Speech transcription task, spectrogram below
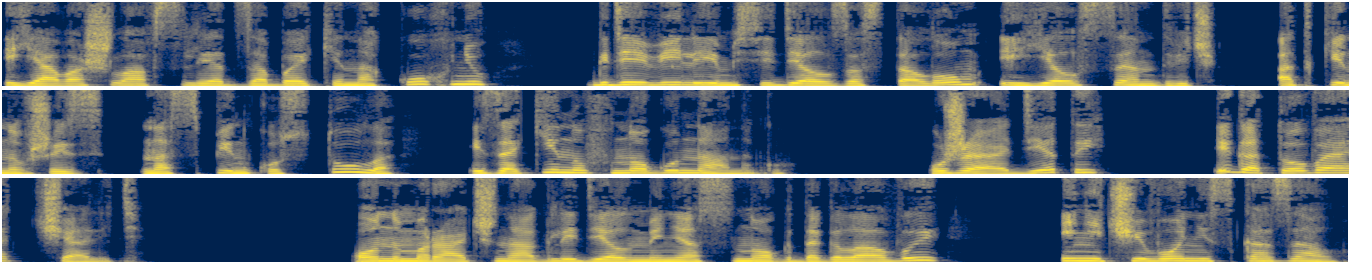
Я вошла вслед за Бекки на кухню, где Вильям сидел за столом и ел сэндвич, откинувшись на спинку стула и закинув ногу на ногу, уже одетый и готовый отчалить. Он мрачно оглядел меня с ног до головы и ничего не сказал.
